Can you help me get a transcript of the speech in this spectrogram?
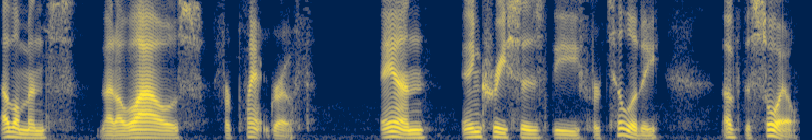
elements that allows for plant growth and increases the fertility of the soil.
